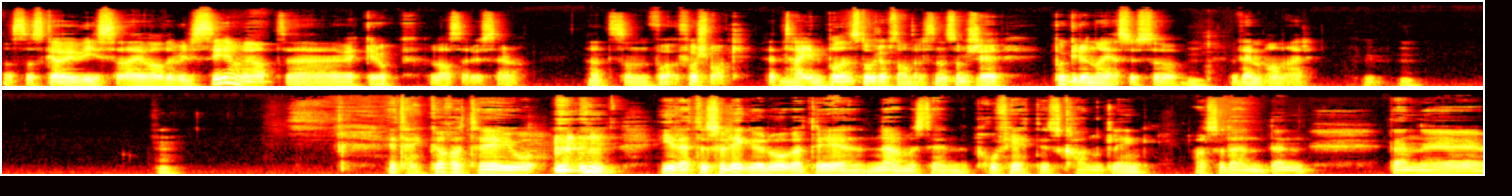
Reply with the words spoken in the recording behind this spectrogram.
Og så skal vi vise deg hva det vil si med at jeg vekker opp Lasarus her. da. Et sånn for, forsmak. Et tegn på den store oppstandelsen som skjer pga. Jesus og Mm. hvem han er. Jeg tenker at det er jo I dette så ligger det òg at det er nærmest en profetisk handling. Altså den, den, den, eh,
